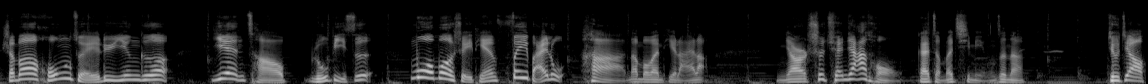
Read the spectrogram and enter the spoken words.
什么红嘴绿鹦哥，燕草如碧丝。脉脉水田飞白鹭，哈，那么问题来了，你要是吃全家桶，该怎么起名字呢？就叫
